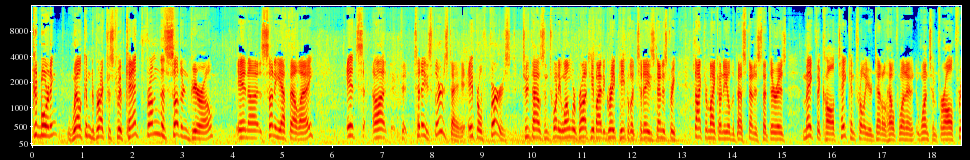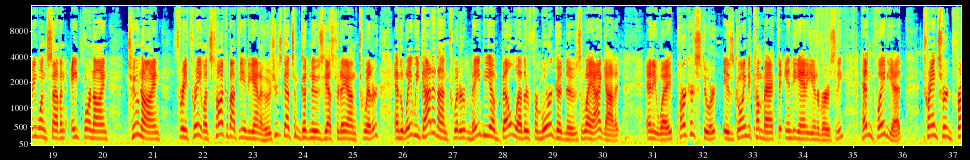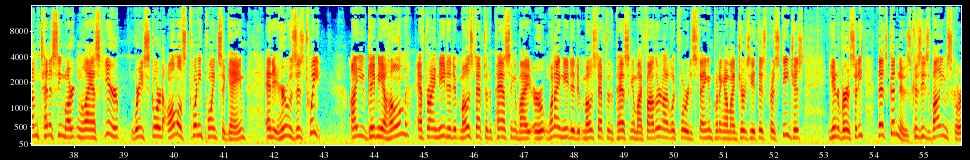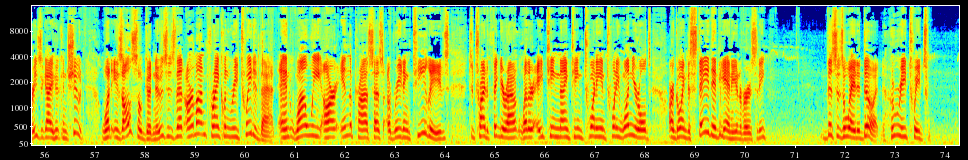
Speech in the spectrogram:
Good morning. Welcome to Breakfast with Kent from the Southern Bureau in uh, sunny FLA. It's uh, t- today's Thursday, April 1st, 2021. We're brought to you by the great people at today's dentistry. Dr. Mike O'Neill, the best dentist that there is. Make the call. Take control of your dental health once and for all. 317 849 2933. Let's talk about the Indiana Hoosiers. Got some good news yesterday on Twitter. And the way we got it on Twitter may be a bellwether for more good news, the way I got it. Anyway, Parker Stewart is going to come back to Indiana University. Hadn't played yet. Transferred from Tennessee Martin last year, where he scored almost 20 points a game. And here was his tweet. Uh, IU gave me a home after I needed it most after the passing of my, or when I needed it most after the passing of my father, and I look forward to staying and putting on my jersey at this prestigious university. That's good news because he's a volume scorer. He's a guy who can shoot. What is also good news is that Armaan Franklin retweeted that. And while we are in the process of reading tea leaves to try to figure out whether 18, 19, 20, and 21 year olds are going to stay at Indiana University, this is a way to do it. Who retweets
